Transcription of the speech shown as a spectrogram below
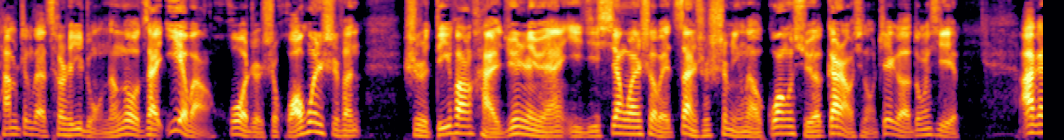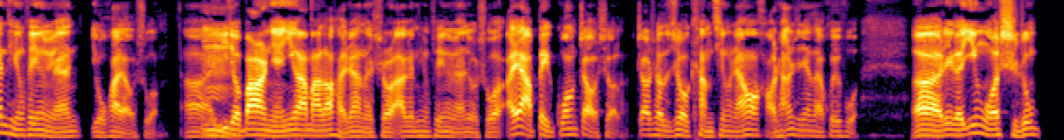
他们正在测试一种能够在夜晚或者是黄昏时分，使敌方海军人员以及相关设备暂时失明的光学干扰系统。这个东西，阿根廷飞行员有话要说。啊，一九八二年伊阿马岛海战的时候，阿根廷飞行员就说：“哎呀，被光照射了，照射了之后看不清，然后好长时间才恢复。”啊，这个英国始终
